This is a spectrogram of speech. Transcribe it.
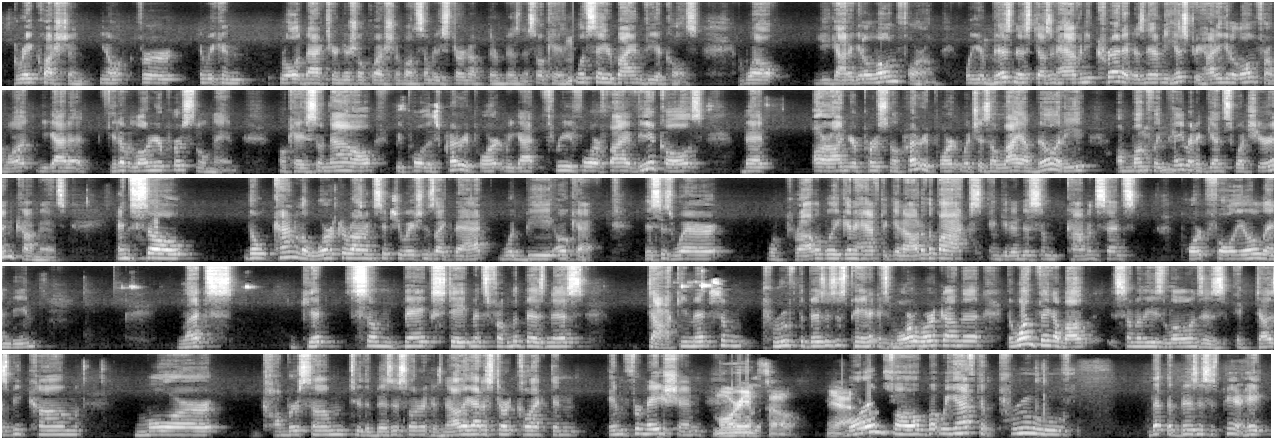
great question. You know, for, and we can roll it back to your initial question about somebody starting up their business. Okay, mm-hmm. let's say you're buying vehicles. Well, you got to get a loan for them. Well, your mm-hmm. business doesn't have any credit, doesn't have any history. How do you get a loan for them? Well, you got to get a loan in your personal name. Okay, so now we pull this credit report and we got three, four, five vehicles that are on your personal credit report, which is a liability, a monthly mm-hmm. payment against what your income is. And so the kind of the workaround in situations like that would be okay, this is where we're probably going to have to get out of the box and get into some common sense portfolio lending. Let's get some bank statements from the business, document some proof the business is paying it. It's more work on the the one thing about some of these loans is it does become more cumbersome to the business owner because now they got to start collecting information. More info. Yeah. More info, but we have to prove that the business is paying. Hey,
